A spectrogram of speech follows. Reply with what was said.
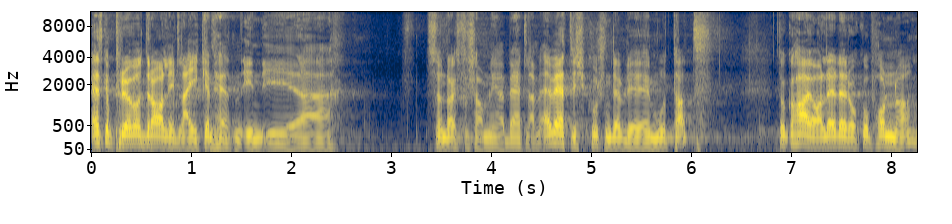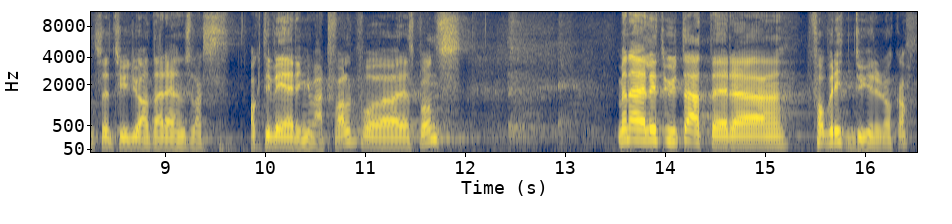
Jeg skal prøve å dra litt leikenheten inn i uh, søndagsforsamlinga i Betlehem. Jeg vet ikke hvordan det blir mottatt. Dere har jo allerede rukket opp hånda, så det tyder jo at det er en slags aktivering i hvert fall på respons. Men jeg er litt ute etter uh, favorittdyret deres.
